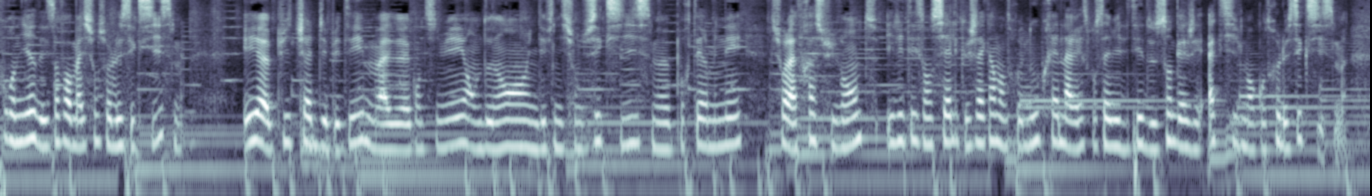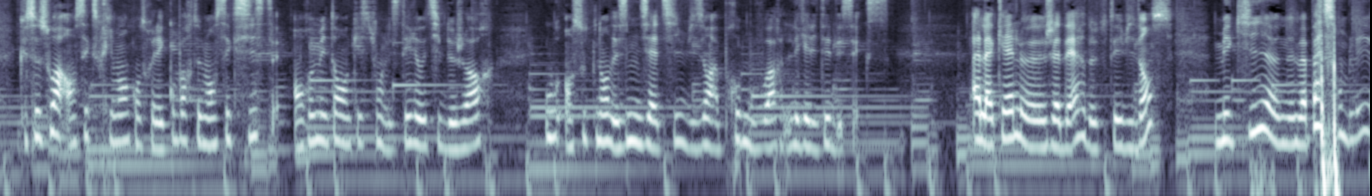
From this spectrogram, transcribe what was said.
fournir des informations sur le sexisme. Et euh, puis ChatGPT m'a continué en me donnant une définition du sexisme pour terminer sur la phrase suivante Il est essentiel que chacun d'entre nous prenne la responsabilité de s'engager activement contre le sexisme, que ce soit en s'exprimant contre les comportements sexistes, en remettant en question les stéréotypes de genre, ou en soutenant des initiatives visant à promouvoir l'égalité des sexes. À laquelle euh, j'adhère de toute évidence, mais qui euh, ne m'a pas semblé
